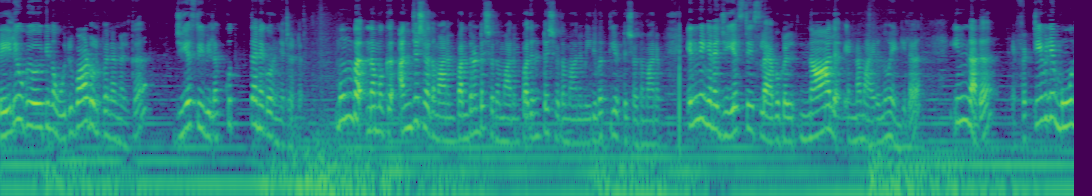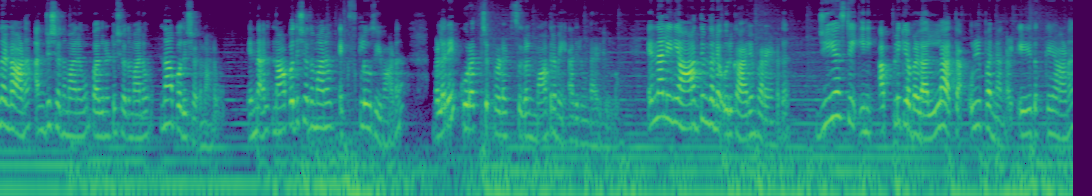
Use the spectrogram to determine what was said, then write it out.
ഡെയിലി ഉപയോഗിക്കുന്ന ഒരുപാട് ഉൽപ്പന്നങ്ങൾക്ക് ജി എസ് ടി വില കുത്തനെ കുറഞ്ഞിട്ടുണ്ട്. മുമ്പ് നമുക്ക് അഞ്ച് ശതമാനം പന്ത്രണ്ട് ശതമാനം പതിനെട്ട് ശതമാനം ഇരുപത്തിയെട്ട് ശതമാനം എന്നിങ്ങനെ ജി എസ് ടി സ്ലാബുകൾ നാല് എണ്ണമായിരുന്നു എങ്കിൽ ഇന്നത് എഫക്റ്റീവ്ലി മൂന്നെണ്ണമാണ്. അഞ്ച് ശതമാനവും പതിനെട്ട് ശതമാനവും നാൽപ്പത് ശതമാനവും. എന്നാൽ നാൽപ്പത് ശതമാനം എക്സ്ക്ലൂസീവ് ആണ്. വളരെ കുറച്ച് പ്രൊഡക്ട്സുകൾ മാത്രമേ അതിലുണ്ടായിരിക്കുള്ളൂ എന്നാൽ ഇനി ആദ്യം തന്നെ ഒരു കാര്യം പറയേണ്ടത്. ജി എസ് ടി ഇനി അപ്ലിക്കബിൾ അല്ലാത്ത ഉൽപ്പന്നങ്ങൾ ഏതൊക്കെയാണ്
